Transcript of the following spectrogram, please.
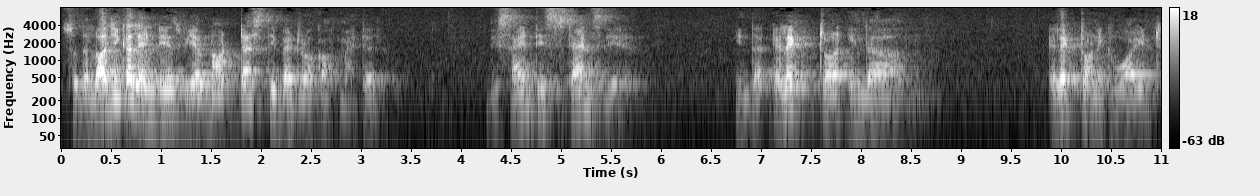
So the logical end is we have not touched the bedrock of matter. The scientist stands there in the electron in the electronic void.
